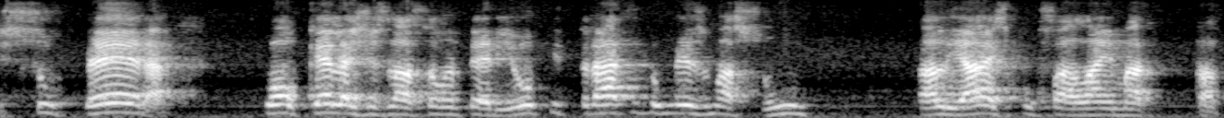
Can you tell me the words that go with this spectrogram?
supera qualquer legislação anterior que trate do mesmo assunto. Aliás, por falar em Mata,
